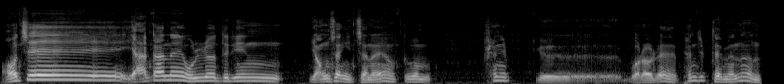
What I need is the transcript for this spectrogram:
어제 야간에 올려드린 영상 있잖아요. 그거 편입 그 뭐라 그래 편집되면은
